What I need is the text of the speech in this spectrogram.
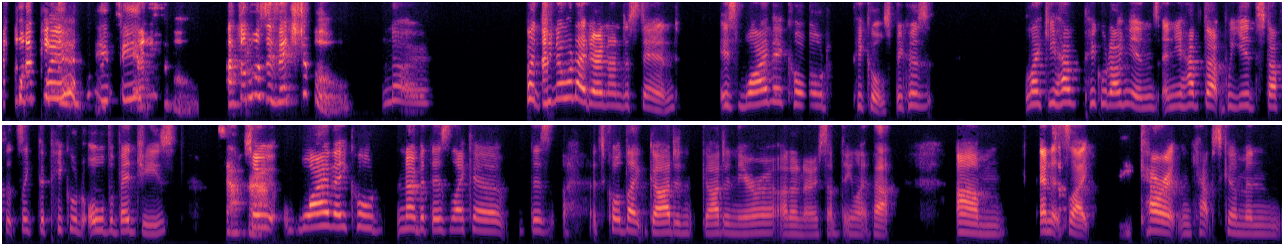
I thought a pickle was a vegetable. I thought it was a vegetable. No. But do you know what I don't understand is why they're called pickles because like you have pickled onions and you have that weird stuff that's like the pickled all the veggies. Sauerkraut. So why are they called no, but there's like a there's it's called like garden gardenera, I don't know, something like that. Um and it's like carrot and capsicum and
